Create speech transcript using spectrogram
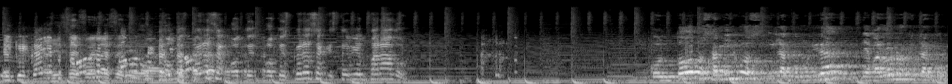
El que cae se fue la o te, esperas a, o te- o te esperas a que esté bien parado. con todos los amigos y la comunidad de Balón Rojiblanco.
